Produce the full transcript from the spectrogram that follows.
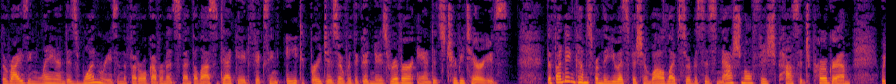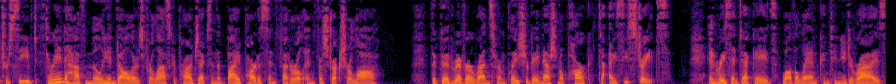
The rising land is one reason the federal government spent the last decade fixing eight bridges over the Good News River and its tributaries. The funding comes from the U.S. Fish and Wildlife Service's National Fish Passage Program, which received $3.5 million for Alaska projects in the bipartisan federal infrastructure law. The Good River runs from Glacier Bay National Park to Icy Straits. In recent decades, while the land continued to rise,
